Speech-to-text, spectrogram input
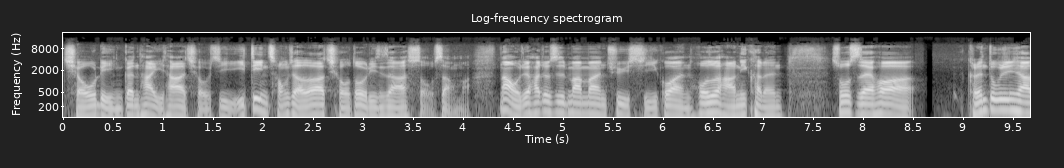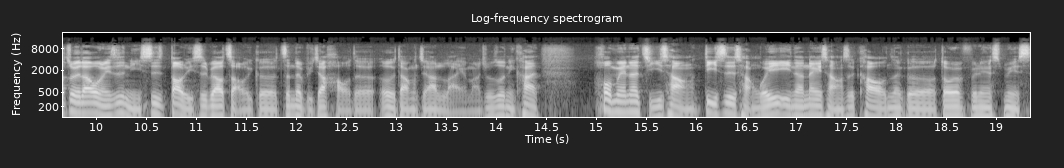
球龄跟他以他的球技，一定从小到大球都一定是在他手上嘛。那我觉得他就是慢慢去习惯，或者说好，你可能说实在话，可能独行侠最大问题是你是到底是不是要找一个真的比较好的二当家来嘛？就是说你看。后面那几场，第四场唯一赢的那一场是靠那个 Dorian Finney-Smith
